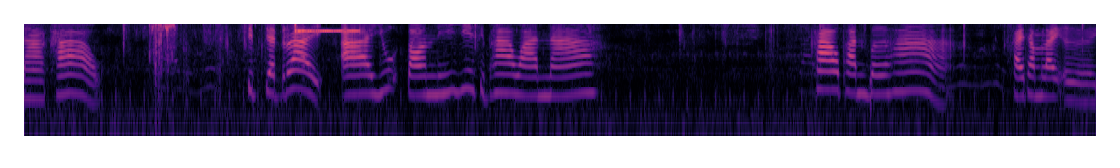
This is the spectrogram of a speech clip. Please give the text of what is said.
นาข้าว 17 ไร่อายุตอนนี้ 25 วันนะ ข้าวพันเบอร์ 5 ใครทำไรเอ่ย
